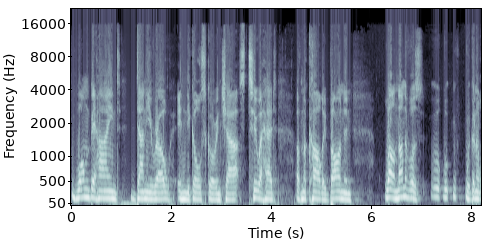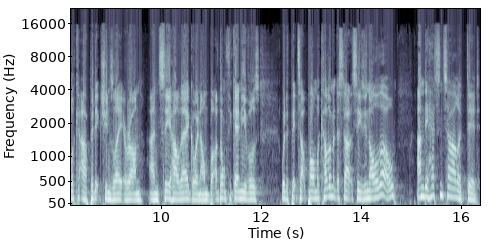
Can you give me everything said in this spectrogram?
one behind Danny Rowe in the goal scoring charts, two ahead of Macauley Bonne, and well, none of us we're going to look at our predictions later on and see how they're going on, but I don't think any of us would have picked up Paul McCallum at the start of the season, although Andy Hessenthaler did.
